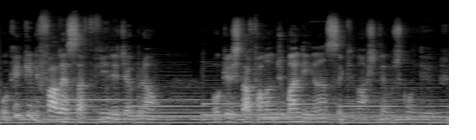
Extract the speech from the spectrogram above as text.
Por que, que ele fala essa filha de Abraão? Porque ele está falando de uma aliança que nós temos com Deus.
